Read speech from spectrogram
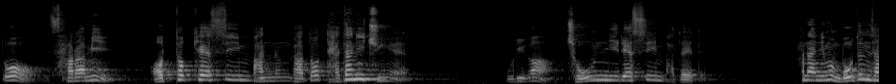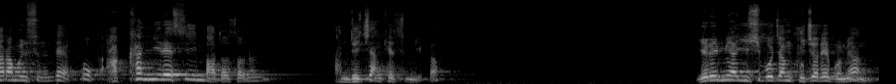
또 사람이 어떻게 쓰임 받는가도 대단히 중요해요. 우리가 좋은 일에 쓰임 받아야 돼요. 하나님은 모든 사람을 쓰는데 꼭 악한 일에 쓰임 받아서는 안 되지 않겠습니까? 예레미야 25장 9절에 보면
